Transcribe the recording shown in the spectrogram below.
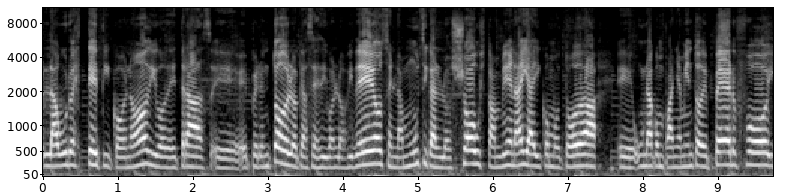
laburo estético, ¿no? Digo, detrás, eh, pero en todo lo que haces, digo, en los videos, en la música, en los shows también, hay ahí como toda eh, un acompañamiento de perfo y,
